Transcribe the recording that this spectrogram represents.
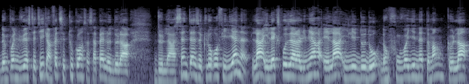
d'un point de vue esthétique. En fait c'est tout con, ça s'appelle de la, de la synthèse chlorophyllienne. Là il est exposé à la lumière et là il est de dos. Donc vous voyez nettement que là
